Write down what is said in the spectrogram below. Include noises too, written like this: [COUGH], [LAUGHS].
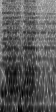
you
